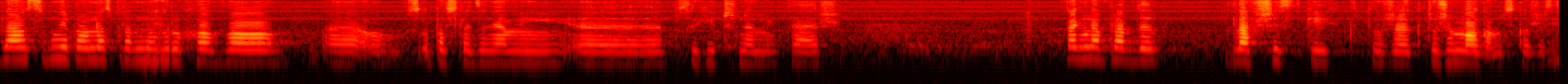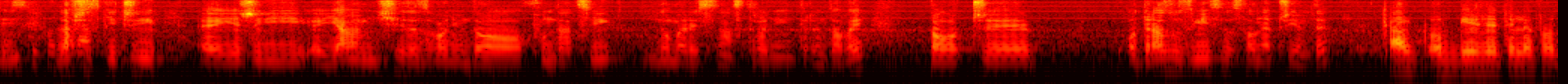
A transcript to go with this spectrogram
Dla osób niepełnosprawnych Mhm. ruchowo, e, o- z upośledzeniami e, psychicznymi też. Tak naprawdę dla wszystkich, którzy, którzy mogą skorzystać Mhm. z Dla hipoterapii. wszystkich, czyli e, jeżeli ja bym dzisiaj zadzwonił do fundacji, numer jest na stronie internetowej, to czy od razu z miejsca zostanę przyjęty? Tak, odbierze telefon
